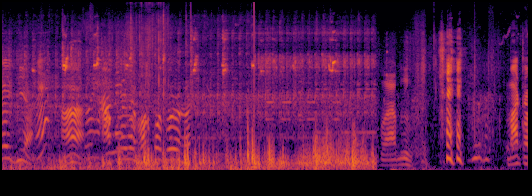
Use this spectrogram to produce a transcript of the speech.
આપણે ગયા હા? આપણે એ ભડકો જોયો નથી. આ માથે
